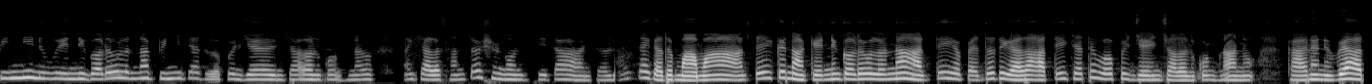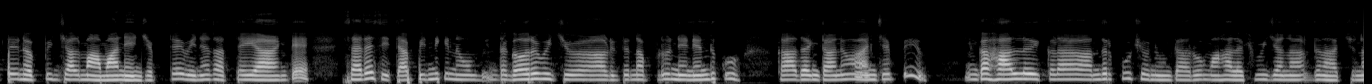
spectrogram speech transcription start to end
పిన్ని నువ్వు ఎన్ని గొడవలు ఉన్నా పిన్ని చేత ఓపెన్ చేయించాలనుకుంటున్నావు. నాకు చాలా సంతోషంగా ఉంది సీత అంటాడు. అంతే కదా మామ అత్తయ్యకి నాకు ఎన్ని గొడవలు ఉన్నా అత్తయ్య పెద్దది కదా అత్తయ్య చేత ఓపెన్ చేయించాలనుకుంటున్నాను. కానీ నువ్వే అత్తయ్యని ఒప్పించాలి మామ నేను చెప్తే వినేది అత్తయ్య అంటే సరే సీత పిన్నికి నువ్వు ఇంత గౌరవం ఇచ్చి అడుగుతున్నప్పుడు నేను ఎందుకు కాదంటాను అని చెప్పి ఇంకా హాల్లో ఇక్కడ అందరు కూర్చొని ఉంటారు. మహాలక్ష్మి జనార్దన అర్చన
